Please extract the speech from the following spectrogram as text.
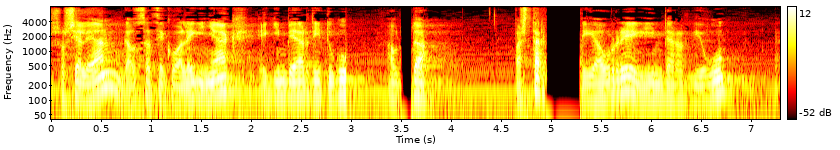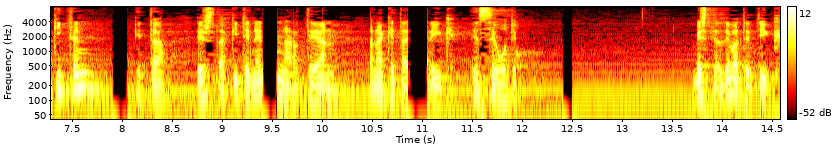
sozialean gauzatzeko aleginak egin behar ditugu. Hau da, pastarkari aurre egin behar diogu, dakiten eta ez dakitenen artean, anaketarik ez egoteko. Beste alde batetik,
